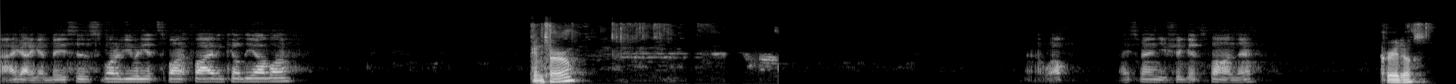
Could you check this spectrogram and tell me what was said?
I gotta get bases. One of you idiots spawn at five and kill Diablo. Kentaro? Uh, well, Iceman, you should get spawn there. Kratos.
